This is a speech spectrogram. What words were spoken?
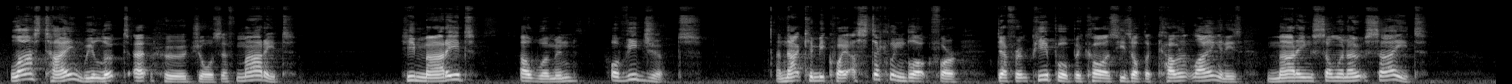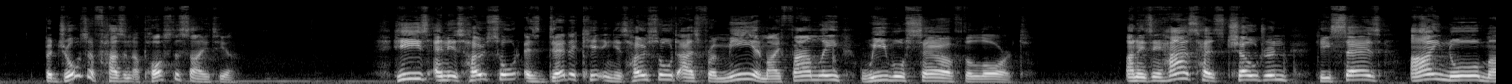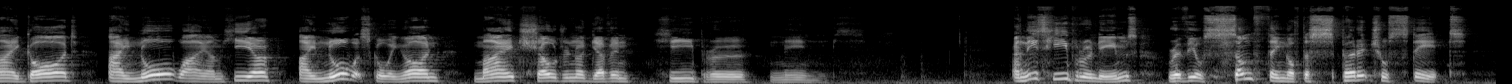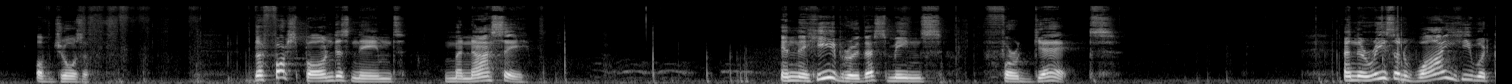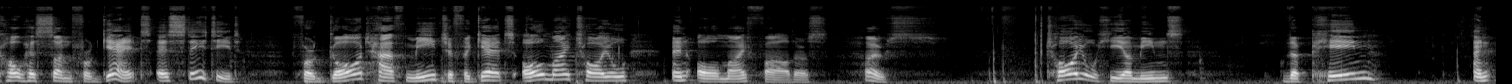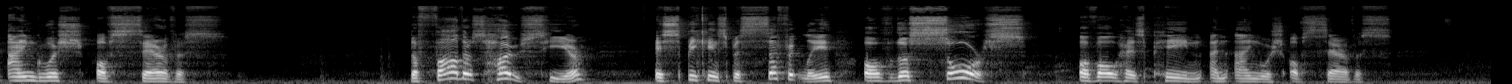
Last time we looked at who Joseph married. He married a woman of Egypt. And that can be quite a stickling block for different people because he's of the current line and he's marrying someone outside. But Joseph hasn't apostatized here. He's in his household, is dedicating his household as for me and my family, we will serve the Lord. And as he has his children, he says, I know my God, I know why I'm here, I know what's going on. My children are given Hebrew names. And these Hebrew names reveal something of the spiritual state of Joseph. The firstborn is named Manasseh. In the Hebrew, this means forget. And the reason why he would call his son forget is stated For God hath me to forget all my toil in all my father's house. Toil here means the pain and anguish of service. The Father's house here is speaking specifically of the source of all his pain and anguish of service.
